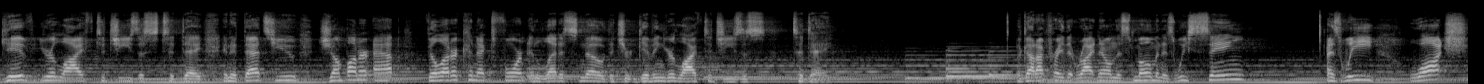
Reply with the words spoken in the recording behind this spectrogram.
Give your life to Jesus today. And if that's you, jump on our app, fill out our connect form, and let us know that you're giving your life to Jesus today. But God, I pray that right now in this moment, as we sing, as we watch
